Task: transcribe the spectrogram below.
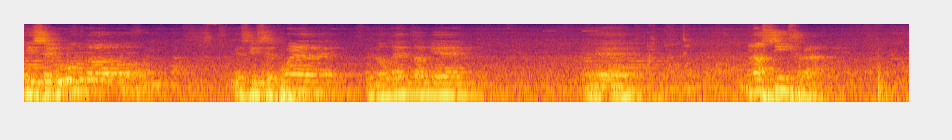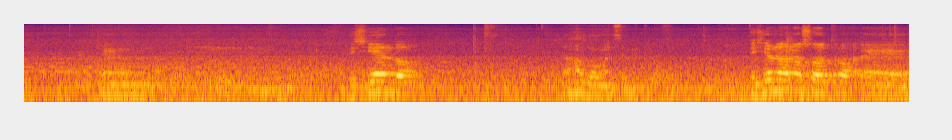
Y segundo, que si se puede, que nos den también eh, una cifra diciendo diciendo a nosotros eh,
